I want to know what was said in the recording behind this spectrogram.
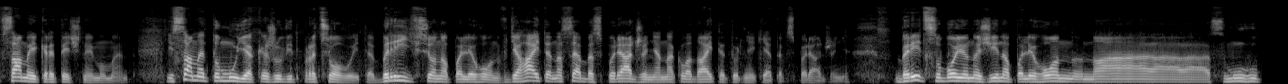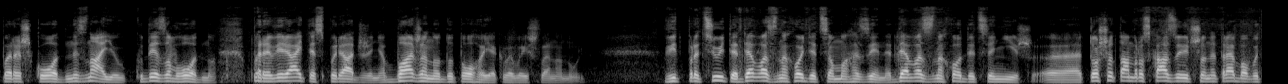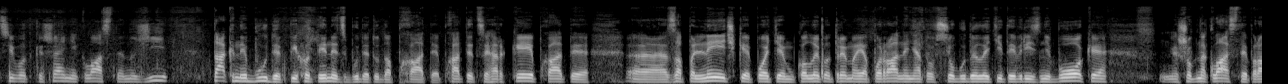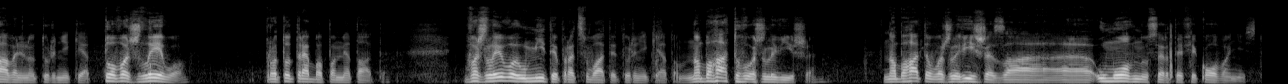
В самий критичний момент. І саме тому я кажу: відпрацьовуйте, беріть все на полігон, вдягайте на себе спорядження, накладайте турнікети в спорядження. Беріть з собою ножі на полігон, на смугу перешкод, не знаю, куди завгодно. Перевіряйте спорядження. Бажано до того, як ви вийшли на нуль. Відпрацюйте, де у вас знаходяться магазини, де у вас знаходиться ніж. Е, то, що там розказують, що не треба в оці от кишені класти ножі, так не буде. Піхотинець буде туди пхати, пхати цигарки, пхати е, запальнички. Потім, коли отримає поранення, то все буде летіти в різні боки, щоб накласти правильно турнікет. То важливо. Про то треба пам'ятати. Важливо вміти працювати турнікетом. Набагато важливіше набагато важливіше за е, умовну сертифікованість.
